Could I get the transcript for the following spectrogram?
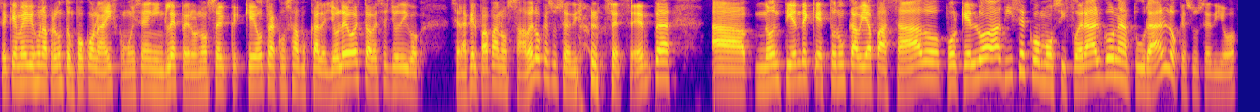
sé que me es una pregunta un poco naif, como dicen en inglés, pero no sé qué, otra cosa buscarle? Yo leo esto, a veces yo digo, ¿será que el Papa no sabe lo que sucedió en los 60? Ah, no entiende que esto nunca había pasado, porque él lo dice como si fuera algo natural lo que sucedió.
